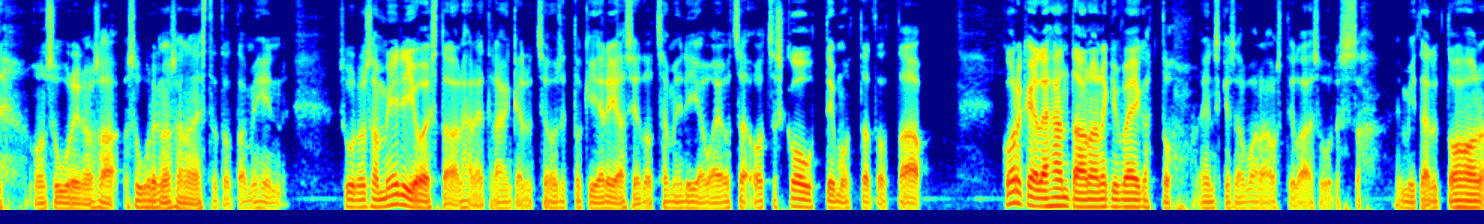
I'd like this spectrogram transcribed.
6-10 on suurin osa, suurin osa näistä, tota, mihin suurin osa medioista on hänet ränkännyt. Se on sitten toki eri asia, että oot media vai oot sä, oot sä scoutti, mutta tota, korkealle häntä on ainakin veikattu ensi kesän varaustilaisuudessa. Ja mitä nyt tuohon,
